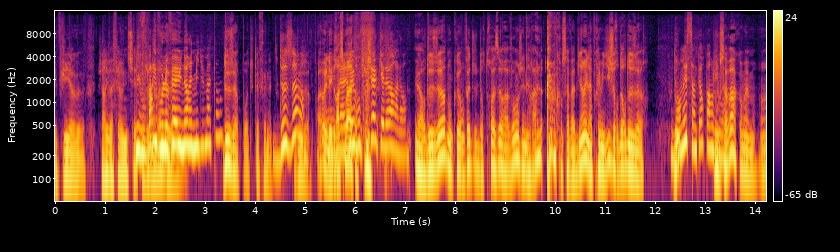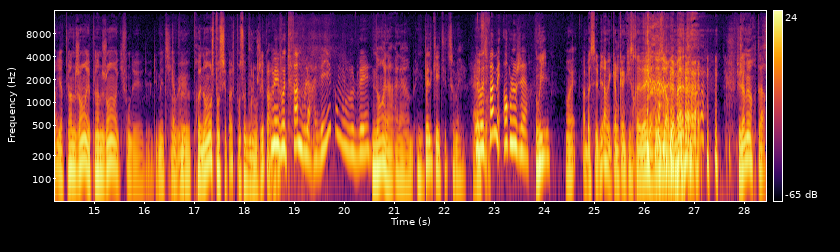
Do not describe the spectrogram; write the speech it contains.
Et puis, euh, j'arrive à faire une sieste. Mais vous en parlez que vous levez à de- 1h30 du matin? 2 heures, pour être tout à fait honnête. Deux heures? Deux heures. Ah oui, les grasses allez maths. vous coucher à quelle heure alors? Alors, 2 heures, donc euh, en fait, je dors 3 heures avant en général, quand ça va bien. Et l'après-midi, je redors 2 heures. Vous Donc- dormez 5 heures par jour. Donc ça va quand même. hein. Il y a plein de gens et plein de gens qui font des, des- des métiers Ah un oui. peu prenants. Je pense, je sais pas, je pense au boulanger par Mais exemple. votre femme, vous la réveillez quand vous vous levez? Non, elle a, elle a un- une belle qualité de sommeil. Et votre femme est horlogère. Oui, ouais. Ah bah c'est bien avec quelqu'un qui se réveille à 2h du matin. Je suis jamais en retard.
